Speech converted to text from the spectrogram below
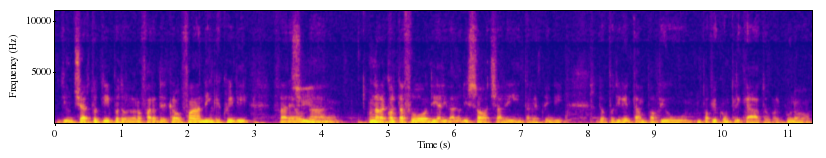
di un certo tipo dovevano fare del crowdfunding, quindi fare Sì, una, eh. una raccolta fondi a livello di social e internet, quindi dopo diventa un po' più, un po' più complicato. Qualcuno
